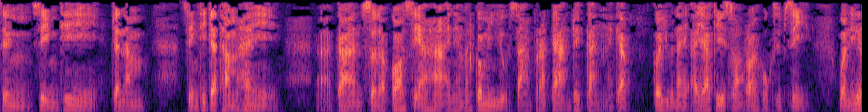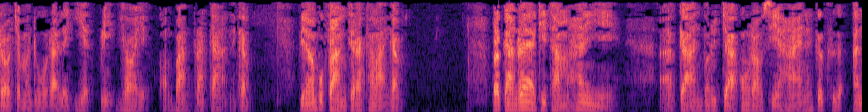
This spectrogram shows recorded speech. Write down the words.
ซึ่งสิ่งที่จะนำสิ่งที่จะทำให้การสดก็เสียหายเนี่ยมันก็มีอยู่สามประการด้วยกันนะครับ ก็อยู่ในอายะที่ 264 วันนี้เราจะมาดูรายละเอียดปลีกย่อยของบางประการนะครับ พี่น้องผู้ฟังที่รักทั้งหลายครับ ประการแรกที่ทำให้การบริจาคของเราเสียหายนั้นก็คืออัน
